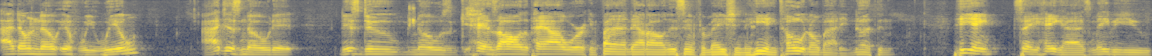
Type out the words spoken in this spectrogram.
I don't know if we will. I just know that this dude knows has all the power and can find out all this information, and he ain't told nobody nothing. He ain't say, "Hey guys, maybe you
